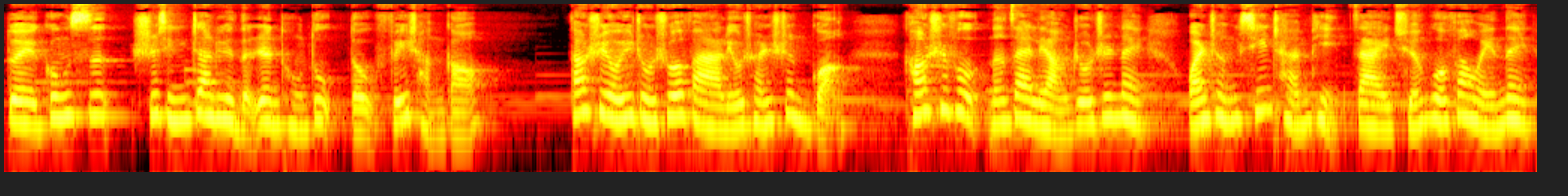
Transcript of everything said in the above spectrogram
对公司实行战略的认同度都非常高。当时有一种说法流传甚广：康师傅能在两周之内完成新产品在全国范围内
